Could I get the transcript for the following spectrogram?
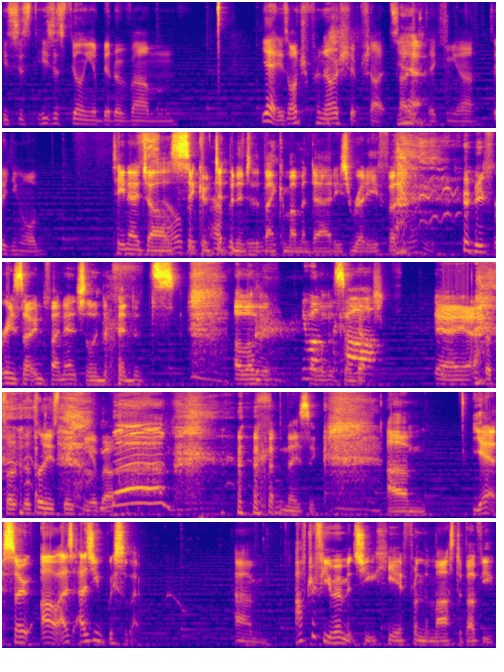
he's just he's just feeling a bit of um, yeah, his entrepreneurship side side Yeah. is taking uh taking hold. Teenage Sell Giles, the sick of dipping into the bank of mum and dad. He's ready for ready for his own financial independence. I love it. You I want love it the so car. much. Yeah, yeah. That's what that's what he's thinking about. Mom! Amazing. Um, yeah, so oh, as, as you whistle that, um, after a few moments, you hear from the mast above you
